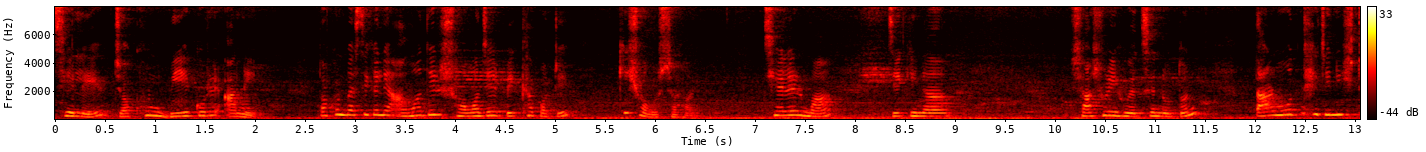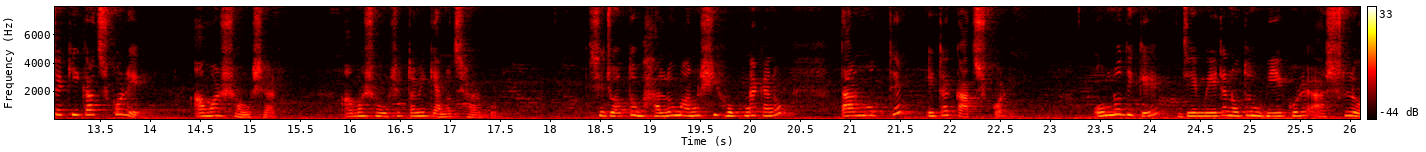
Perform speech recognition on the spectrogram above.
ছেলে যখন বিয়ে করে আনে, তখন বেসিক্যালি আমাদের সমাজের প্রেক্ষাপটে কি সমস্যা হয়? ছেলের মা যে কিনা শাশুড়ি হয়েছে নতুন, তার মধ্যে জিনিসটা কি কাজ করে? আমার সংসার। আমার সংসারটা আমি কেন ছাড়বো? সে যত ভালো মানুষই হোক না কেন, তার মধ্যে এটা কাজ করে। অন্যদিকে যে মেয়েটা নতুন বিয়ে করে আসলো,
